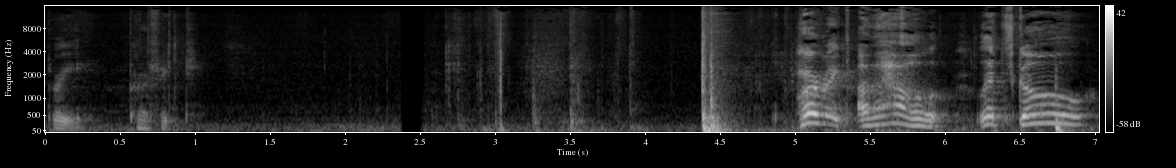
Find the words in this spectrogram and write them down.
Three. Perfect. Perfect. I'm out. Let's go.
